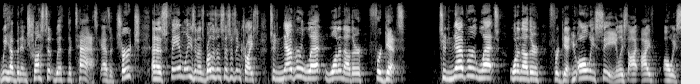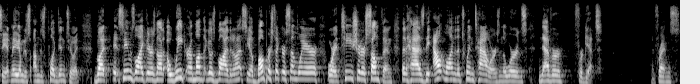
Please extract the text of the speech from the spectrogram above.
we have been entrusted with the task as a church and as families and as brothers and sisters in Christ to never let one another forget. To never let one another forget. You always see, at least I, I always see it, maybe I'm just, I'm just plugged into it, but it seems like there's not a week or a month that goes by that I don't see a bumper sticker somewhere or a t shirt or something that has the outline of the Twin Towers and the words, never forget. And friends,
